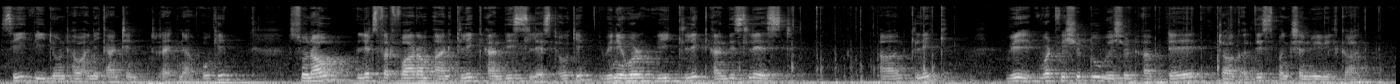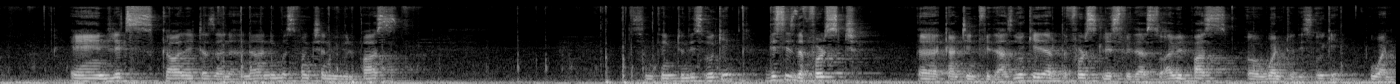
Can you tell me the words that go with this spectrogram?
See we don't have any content right now okay? So now let's perform on click on this list okay? Whenever we click on this list on click we what we should do we should update toggle. This function we will call. And let's call it as an anonymous function. We will pass something to this. Okay this is the first uh, content with us. Okay the first list with us. So I will pass uh, one to this. Okay one.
